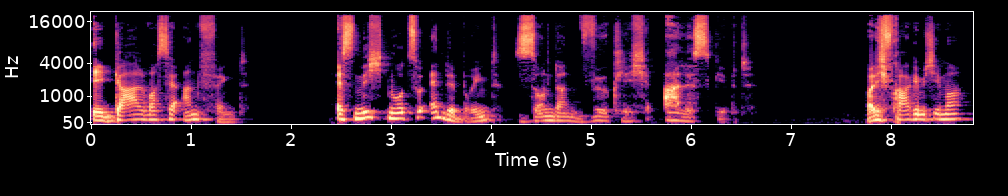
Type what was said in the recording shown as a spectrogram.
egal was er anfängt, es nicht nur zu Ende bringt, sondern wirklich alles gibt. Weil ich frage mich immer,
